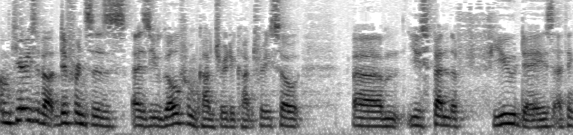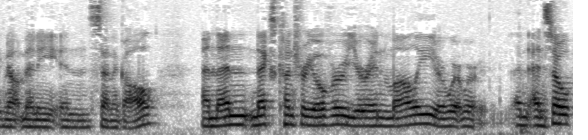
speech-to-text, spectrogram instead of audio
I'm curious about differences as you go from country to country. So um, you spend a few days, I think not many, in Senegal, and then next country over, you're in Mali, or where? where and and so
